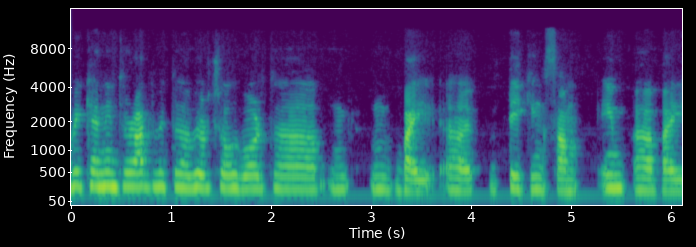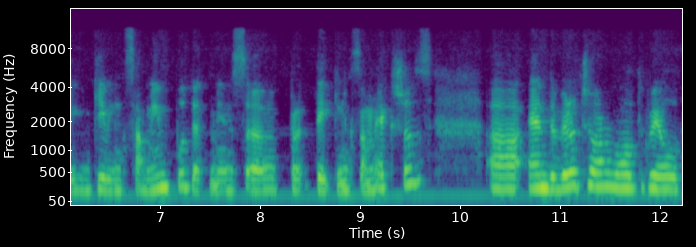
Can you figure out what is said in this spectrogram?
we can interact with a virtual world by taking some, by giving some input, that means taking some actions. and the virtual world will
